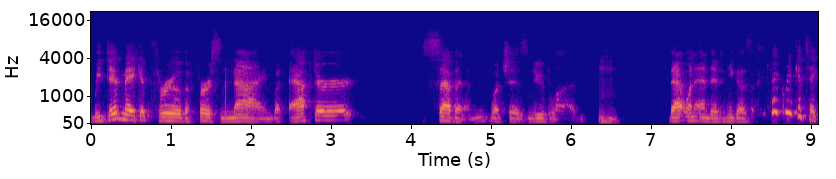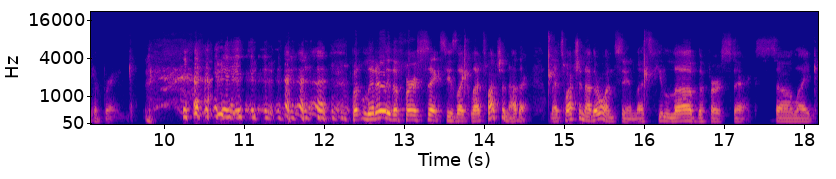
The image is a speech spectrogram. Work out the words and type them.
we did make it through the first nine, but after seven, which is New Blood, Mhm. That one ended, and he goes, "I think we could take a break." but literally, the first six, he's like, "Let's watch another. Let's watch another one soon." Let's. He loved the first six, so like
